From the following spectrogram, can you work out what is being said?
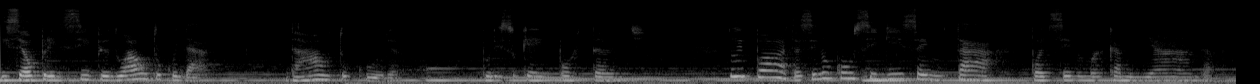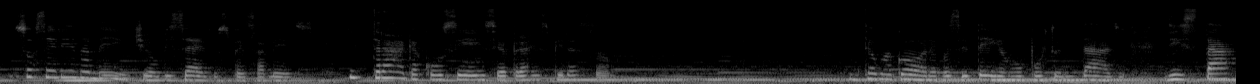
Isso é o princípio do autocuidado, da autocura. Por isso que é importante. Não importa se não conseguir sentar, pode ser numa caminhada, só serenamente observe os pensamentos e traga consciência para a respiração. Então agora você tem a oportunidade de estar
